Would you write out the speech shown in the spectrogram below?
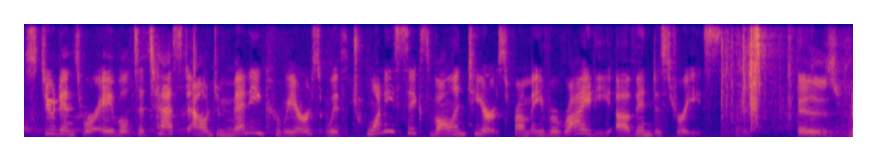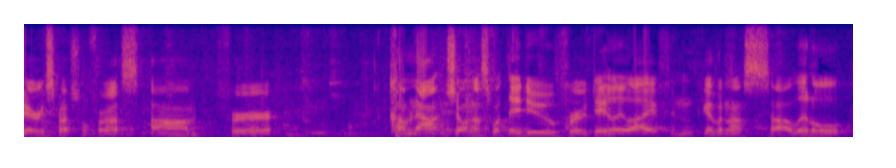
Students were able to test out many careers with 26 volunteers from a variety of industries. It is very special for us um, for coming out and showing us what they do for daily life and giving us a little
